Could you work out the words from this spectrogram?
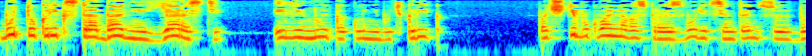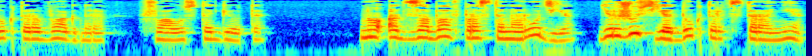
будь то крик страдания, ярости или иной какой-нибудь крик, почти буквально воспроизводит сентенцию доктора Вагнера Фауста Гёте. Но от забав простонародья держусь я, доктор, в стороне.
